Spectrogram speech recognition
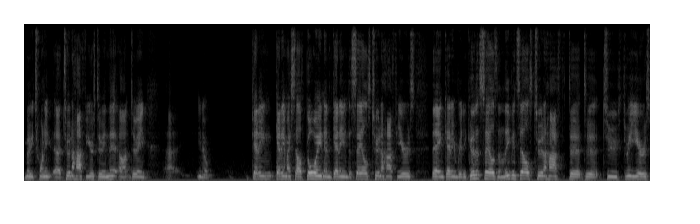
maybe 20, uh, two and a half years doing the, uh, doing, uh, you know, getting getting myself going and getting into sales, two and a half years then getting really good at sales, then leaving sales two and a half to, to, to three years,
